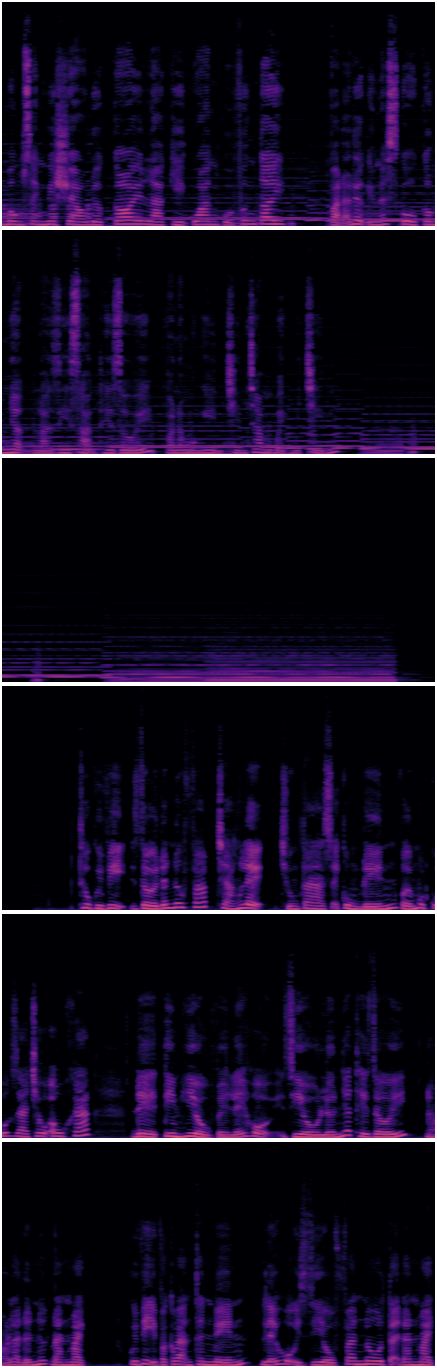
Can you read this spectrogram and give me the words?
Mông Saint Michel được coi là kỳ quan của phương Tây và đã được UNESCO công nhận là di sản thế giới vào năm 1979. Thưa quý vị, rời đất nước Pháp tráng lệ, chúng ta sẽ cùng đến với một quốc gia châu Âu khác để tìm hiểu về lễ hội diều lớn nhất thế giới, đó là đất nước Đan Mạch. Quý vị và các bạn thân mến, lễ hội diều Fano tại Đan Mạch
